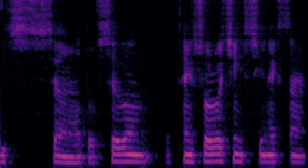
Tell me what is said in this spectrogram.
It's 7 out of 7. Thanks for watching. See you next time.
